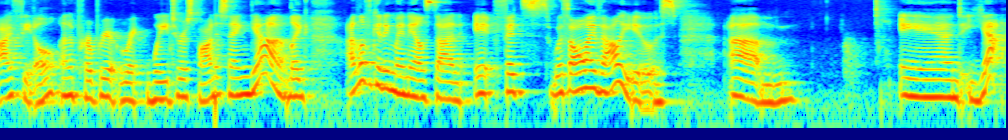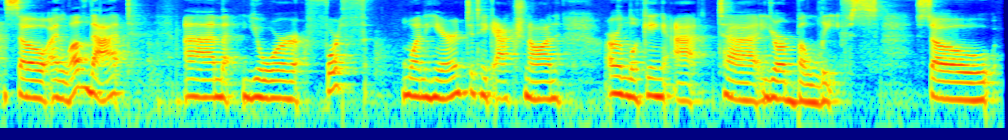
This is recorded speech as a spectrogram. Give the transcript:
I feel, an appropriate way to respond to saying, Yeah, like I love getting my nails done, it fits with all my values. Um, and yeah, so I love that. Um, your fourth one here to take action on are looking at uh, your beliefs. So,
